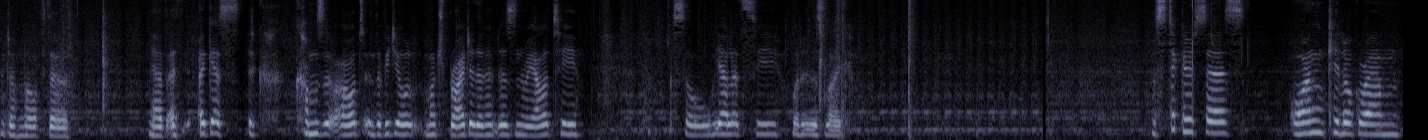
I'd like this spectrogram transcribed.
I don't know if the... Yeah, I, I guess it comes out in the video much brighter than it is in reality. So yeah, let's see what it is like. The sticker says one kilogram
